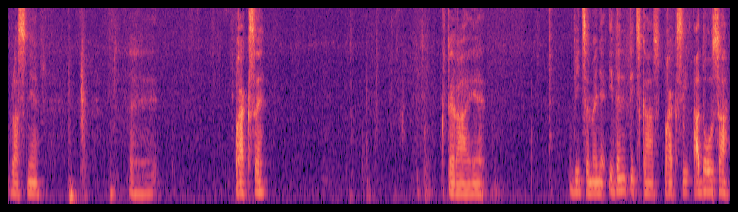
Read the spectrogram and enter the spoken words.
vlastně praxe která je víceméně identická s praxí adosa.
